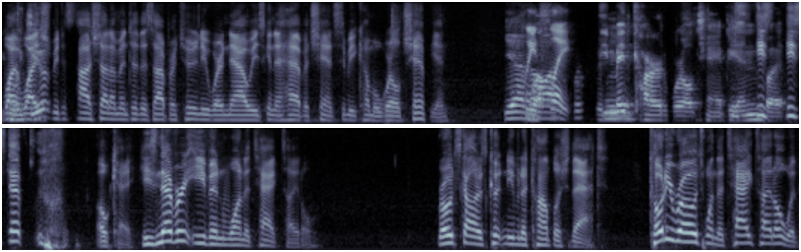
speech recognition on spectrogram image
Why Would why you- should we just hot shot him into this opportunity where now he's going to have a chance to become a world champion? Yeah, Clean no, slate. agree the mid card world champion? he's but he's never okay. He's never even won a tag title. Rhodes Scholars couldn't even accomplish that. Cody Rhodes won the tag title with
